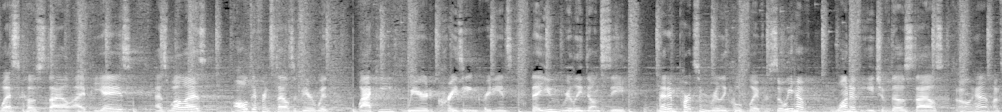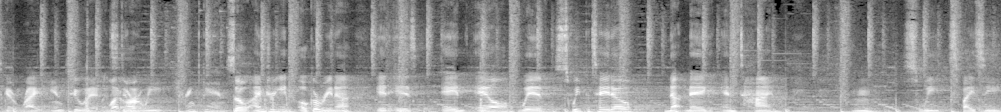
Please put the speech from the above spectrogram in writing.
West Coast style IPAs, as well as all different styles of beer with wacky, weird, crazy ingredients that you really don't see that impart some really cool flavors. So we have one of each of those styles. So yeah, let's get right into it. Let's what are it. we drinking? So I'm drinking Ocarina. It is an ale with sweet potato, nutmeg, and thyme. Mmm, sweet, spicy,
